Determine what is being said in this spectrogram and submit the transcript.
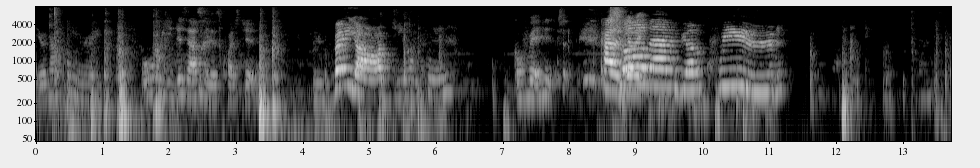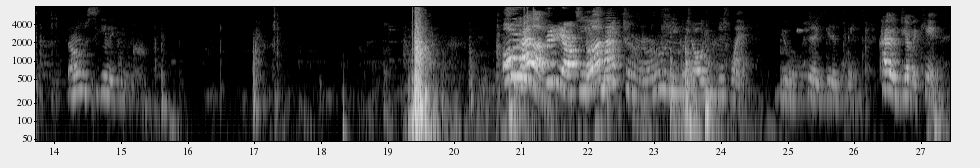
You're not playing right. Oh, you just asked me this question. Baya, do you have a queen? Go fish. Kyla, do you have Show a, them if you have a queen. I don't see anything. Kyla, Baya. do you Oh, have my turn. No, you just went. You could get a queen. Kyla, do you have a king?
